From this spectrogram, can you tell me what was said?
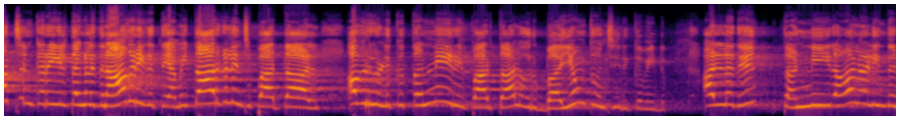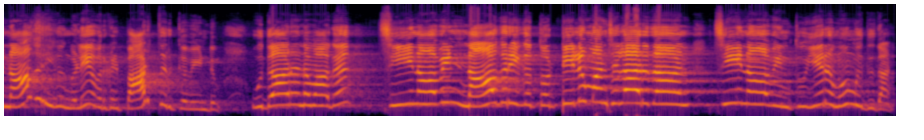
ஆற்றின் கரையில் தங்களது நாகரிகத்தை அமைத்தார்கள் என்று பார்த்தால் அவர்களுக்கு தண்ணீரை பார்த்தால் ஒரு பயம் தோன்றியிருக்க வேண்டும். அல்லது தண்ணீரால் அழிந்த நாகரிகங்களை அவர்கள் பார்த்திருக்க வேண்டும். உதாரணமாக சீனாவின் நாகரிக தொட்டிலும் மஞ்சளாறுதான் சீனாவின் துயரமும் இதுதான்.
